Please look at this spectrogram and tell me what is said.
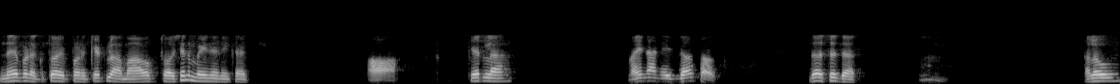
નહીં પણ તોય પણ કેટલું? આમાં આવક તો હશે ને મહિનાની કાંઈક? હા. કેટલા? મહિનાની દસ. દસ હજાર? Hello hello?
